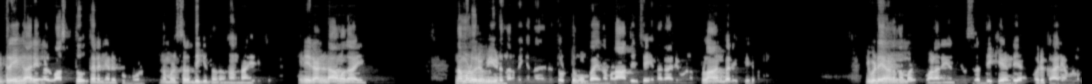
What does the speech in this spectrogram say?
ഇത്രയും കാര്യങ്ങൾ വസ്തു തിരഞ്ഞെടുക്കുമ്പോൾ നമ്മൾ ശ്രദ്ധിക്കുന്നത് നന്നായിരിക്കും. ഇനി രണ്ടാമതായി നമ്മൾ ഒരു വീട് നിർമ്മിക്കുന്നതിന് തൊട്ട് മുമ്പായി നമ്മൾ ആദ്യം ചെയ്യുന്ന കാര്യമാണ് പ്ലാൻ വരയ്ക്കുക ഇവിടെയാണ് നമ്മൾ വളരെയധികം ശ്രദ്ധിക്കേണ്ട ഒരു കാര്യമുള്ളത്.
